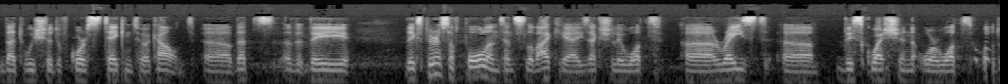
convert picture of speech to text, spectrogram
that we should, of course, take into account. Uh, that's uh, the the experience of Poland and Slovakia is actually what uh, raised uh, this question, or what what,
